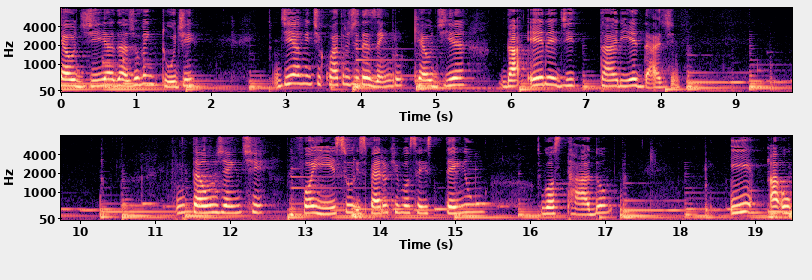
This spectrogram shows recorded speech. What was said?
que é o Dia da Juventude, dia 24 de dezembro, que é o Dia da Hereditariedade. Então, gente, foi isso. Espero que vocês tenham gostado. E a, o,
